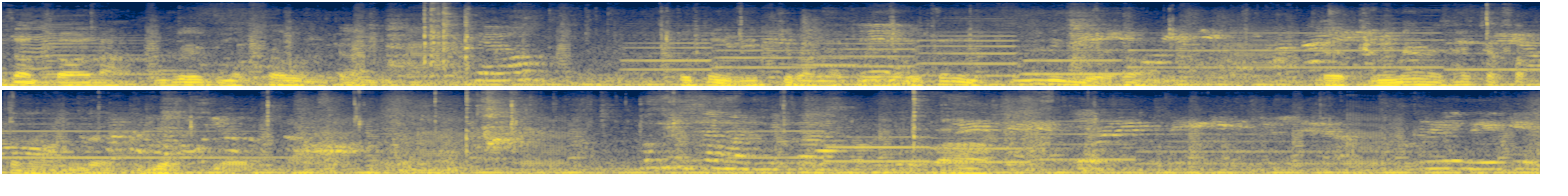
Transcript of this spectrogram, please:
우선 전화. 이걸 좀 먹다 보니까. 보통 윗집안 같은 경우에 좀 풀리기 위해서 그 당면을 살짝 섞어서 하는데 그게 없어. 거기 시장 말입니까? 와, 선생님 얘기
